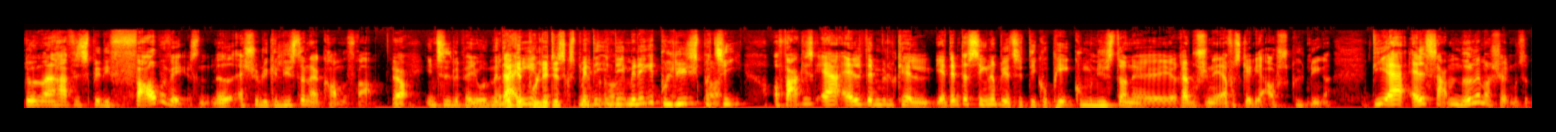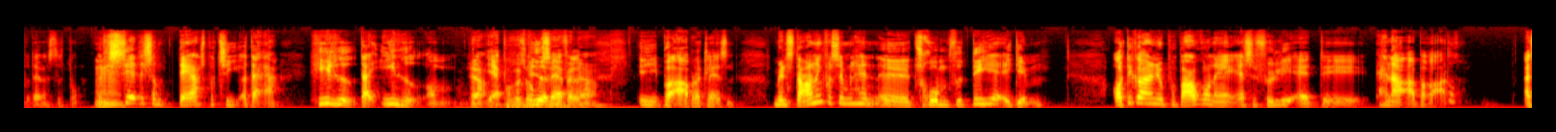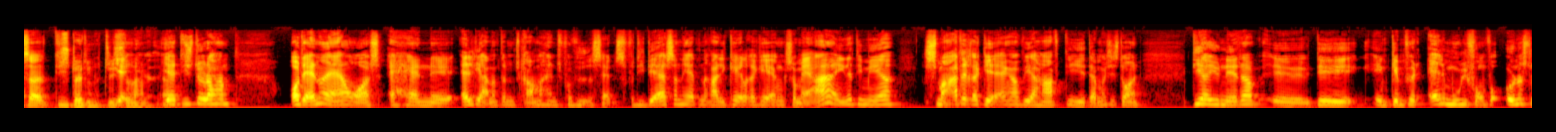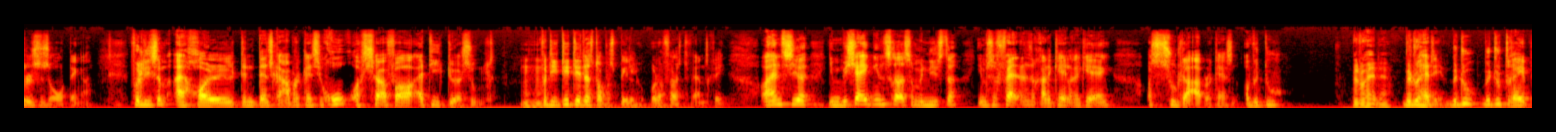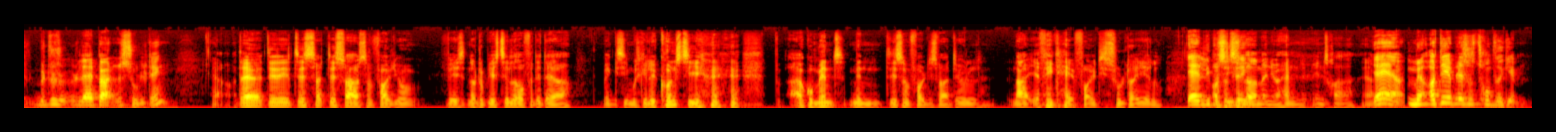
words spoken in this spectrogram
Du ved, man har haft et split i fagbevægelsen med, at syndikalisterne er kommet frem Ja. i en tidlig periode. Men, det der er ikke et politisk split men det, det, men det er ikke et politisk parti. Og faktisk er alle dem, vi vil kalde, ja, dem der senere bliver til DKP, kommunisterne, revolutionære forskellige afskygninger, de er alle sammen medlemmer af Socialdemokratiet på daværende tidspunkt. Og Mm. de ser det som deres parti, og der er helhed, der er enhed om, ja, Ja, på papiret i hvert fald, ja. i, på arbejderklassen. Men Stavning for simpelthen øh, trumfede det her igennem. Og det gør han jo på baggrund af, at selvfølgelig, at øh, han har apparatet. Altså, de, Støtten, de støtter ja, ham. Ja. ja, de støtter ham. Og det andet er jo også, at han, øh, alle de andre, dem skræmmer hans forvidere sans. Fordi det er sådan her, den radikale regering, som er en af de mere smarte regeringer, vi har haft i Danmarks historie, de har jo netop øh, det, en, gennemført alle mulige former for understøttelsesordninger. For ligesom at holde den danske arbejderklasse i ro og sørge for, at de ikke dør af sult. Mm-hmm. Fordi det er det, der står på spil under 1. verdenskrig. Og han siger, jamen hvis jeg ikke indtræder som minister, jamen så falder den radikale regering, og så sulter arbejderklassen. Og vil du Vil du have det? Vil du have det? Vil du, vil du dræbe? Vil du lade børnene sulte, ikke? Ja, og det, det, det, det, det svar, som folk jo, hvis, når du bliver stillet over for det der, man kan sige, måske lidt kunstige argument, men det som folk de svarer, det er jo, nej, jeg vil ikke have at folk, de sulter ihjel. Ja, lige Og så præcis. tillader ikke? man jo, at han indtræder. Ja. Ja, ja, men, og det bliver så trumfet igennem.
